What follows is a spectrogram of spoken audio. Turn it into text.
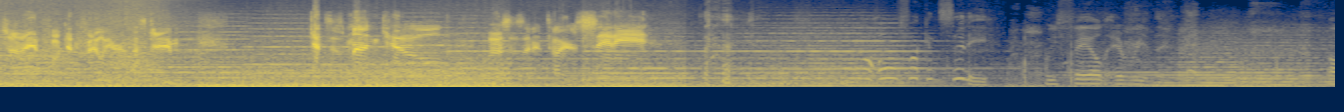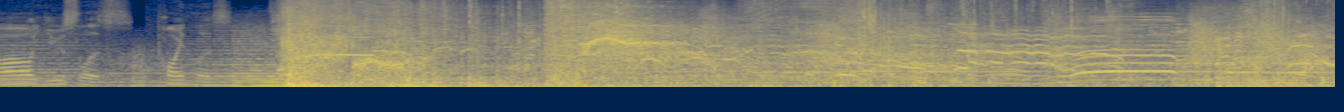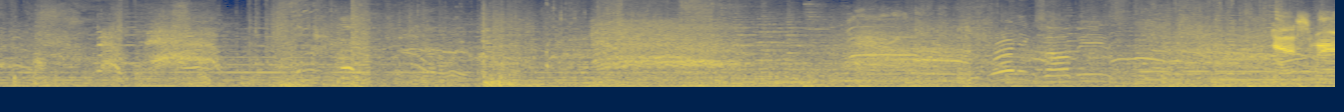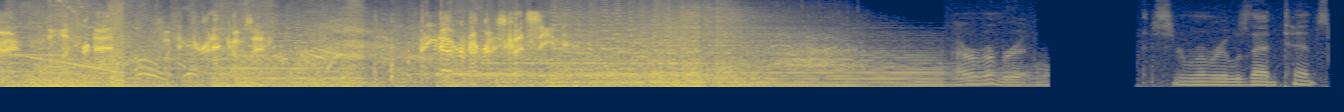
Giant fucking failure in this game. Gets his men killed, loses an entire city. The whole fucking city. We failed everything. All useless. Pointless. Is where the Left 4 Dead fucking credit comes in. How do you not remember this cutscene? I remember it. I just remember it was that intense.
